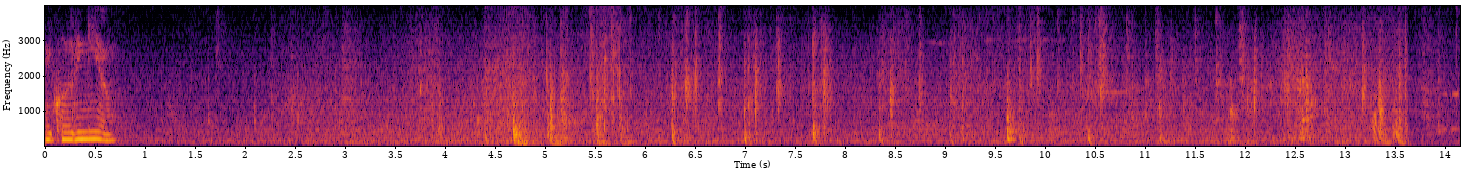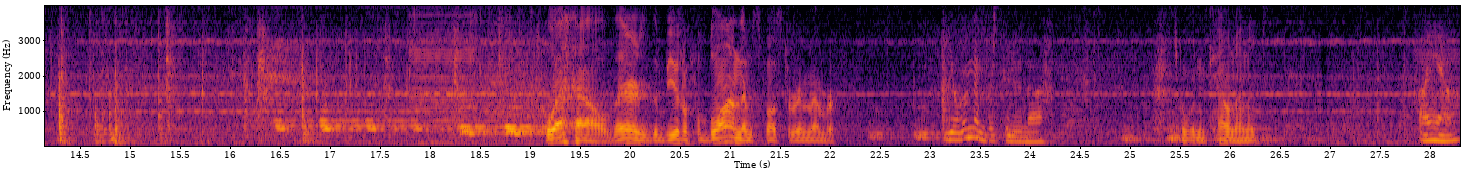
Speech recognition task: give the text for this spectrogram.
Including you. Well, there's the beautiful blonde I'm supposed to remember. You'll remember soon enough. I wouldn't count on it. I am.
